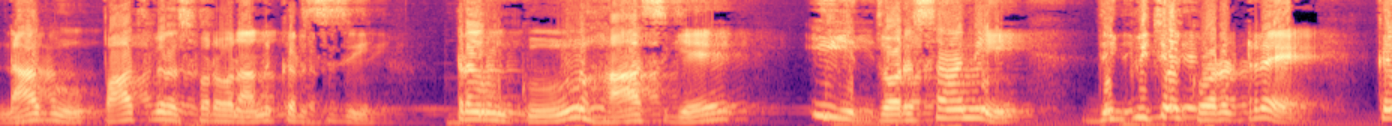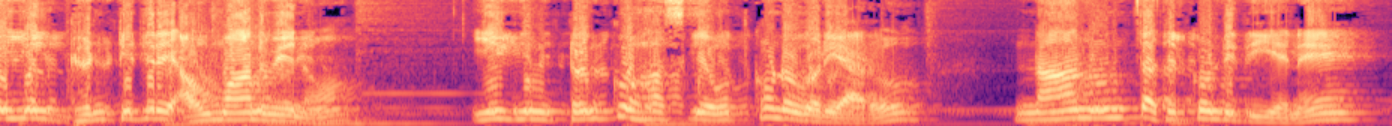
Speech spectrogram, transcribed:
ನಾವು ಪಾತುವಿನ ಸ್ವರವನ್ನು ಅನುಕರಿಸಿ ಟ್ರಂಕು, ಹಾಸಿಗೆ, ಈ ದೊರಸಾನಿ ದಿಗ್ವಿಜಯಕ್ಕೆ ಹೊರಟ್ರೆ ಕೈಯಲ್ಲಿ ಗಂಟಿದ್ರೆ ಅವಮಾನವೇನೋ? ಈಗ ನಿನ್ ಟ್ರಂಕು ಹಾಸಿಗೆ ಹೊತ್ಕೊಂಡೋಗೋರು ಯಾರು? ನಾನು ಅಂತ ತಿಳ್ಕೊಂಡಿದ್ದೀಯೇನೆ?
